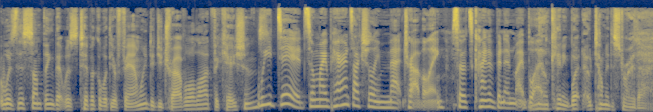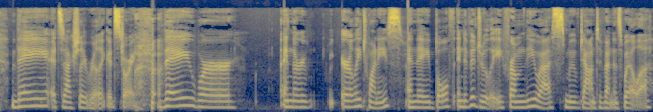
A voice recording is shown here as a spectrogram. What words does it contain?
Was this something that was typical with your family? Did you travel a lot, vacations? We did. So my parents actually met traveling. So it's kind of been in my blood. No kidding. What? Oh, tell me the story of that. They. It's actually a really good story. they were in their early 20s, and they both individually from the US moved down to Venezuela.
